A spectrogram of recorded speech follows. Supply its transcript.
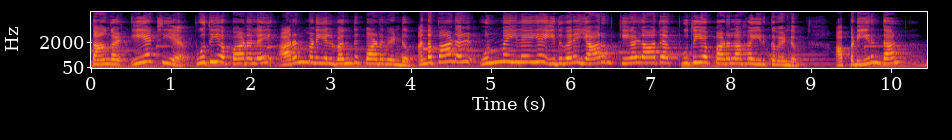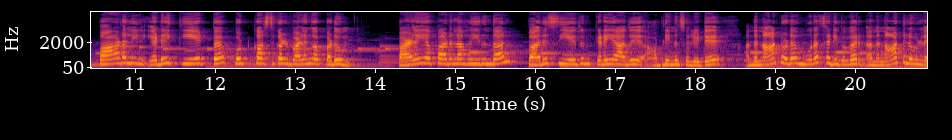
தாங்கள் இயற்றிய புதிய பாடலை அரண்மனையில் வந்து பாட வேண்டும். அந்த பாடல் உண்மையிலேயே இதுவரை யாரும் கேளாத புதிய பாடலாக இருக்க வேண்டும். அப்படி இருந்தால் பாடலின் எடைக்கு ஏற்ப பொட்காஸ்டுகள் வழங்கப்படும். பழைய பாடலாக இருந்தால் பரிசு ஏதும் கிடையாது அப்படின்னு சொல்லிட்டு அந்த நாட்டோட முரசடிப்பவர் அந்த நாட்டில் உள்ள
